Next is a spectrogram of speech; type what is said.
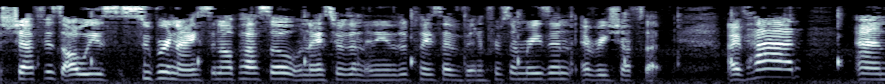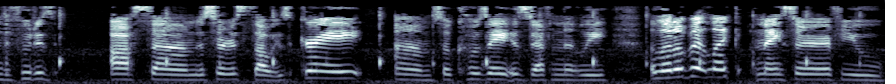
chef is always super nice in El Paso, nicer than any other place I've been for some reason. Every chef that I've had and the food is awesome. The service is always great. Um, so Kose is definitely a little bit like nicer if you,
